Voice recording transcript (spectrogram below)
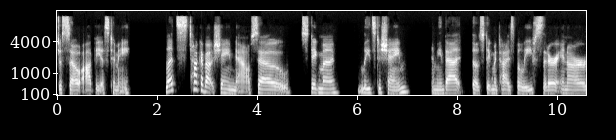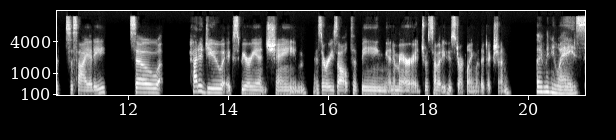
just so obvious to me. Let's talk about shame now. So, stigma leads to shame. I mean, that those stigmatized beliefs that are in our society. So, how did you experience shame as a result of being in a marriage with somebody who's struggling with addiction? So many ways.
